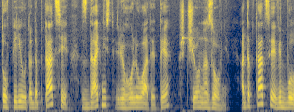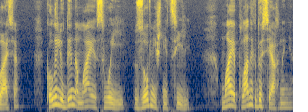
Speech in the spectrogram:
то в період адаптації здатність регулювати те, що назовні. Адаптація відбулася, коли людина має свої зовнішні цілі, має план їх досягнення,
